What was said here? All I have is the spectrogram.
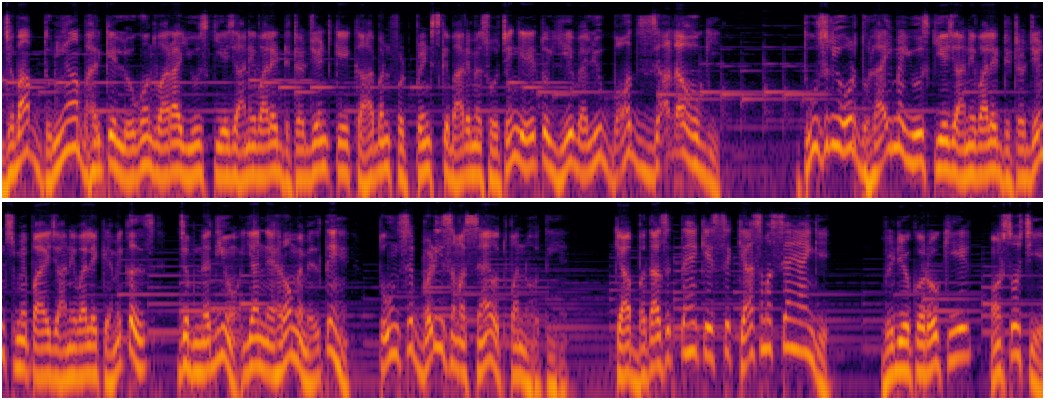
जब आप दुनिया भर के लोगों द्वारा यूज़ किए जाने वाले डिटर्जेंट के कार्बन फुटप्रिंट्स के बारे में सोचेंगे तो ये वैल्यू बहुत ज़्यादा होगी। दूसरी ओर धुलाई में यूज़ किए जाने वाले डिटर्जेंट्स में पाए जाने वाले केमिकल्स जब नदियों या नहरों में मिलते हैं तो उनसे बड़ी समस्याएँ उत्पन्न होती हैं। क्या आप बता सकते हैं कि इससे क्या समस्याएँ आएँगी? वीडियो को रोकिए और सोचिए।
